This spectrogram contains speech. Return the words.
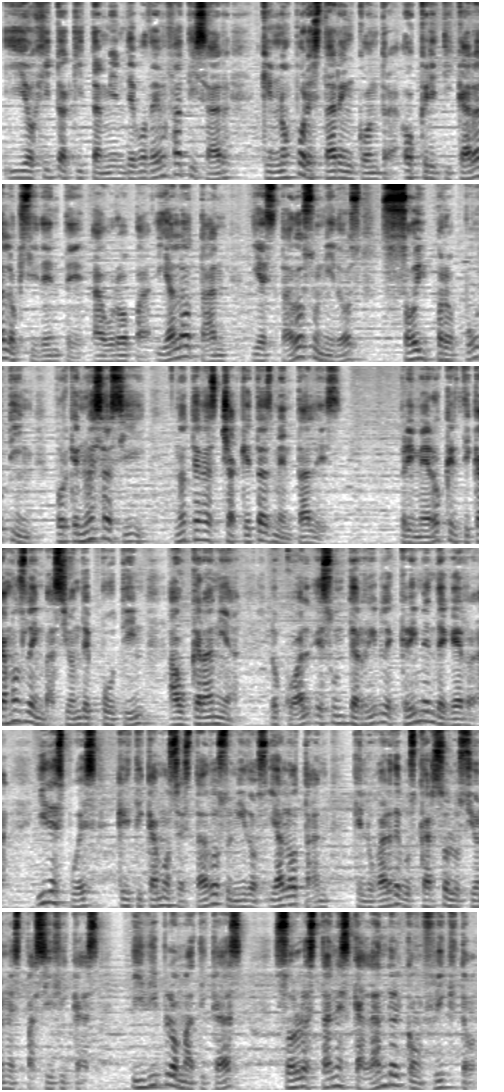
Y ojito aquí también debo de enfatizar que no por estar en contra o criticar al Occidente, a Europa y a la OTAN y a Estados Unidos, soy pro Putin, porque no es así, no te hagas chaquetas mentales. Primero criticamos la invasión de Putin a Ucrania, lo cual es un terrible crimen de guerra, y después criticamos a Estados Unidos y a la OTAN que en lugar de buscar soluciones pacíficas y diplomáticas, solo están escalando el conflicto.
